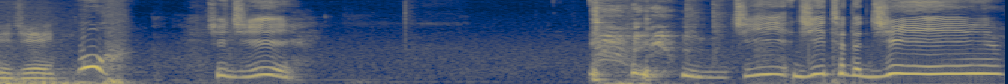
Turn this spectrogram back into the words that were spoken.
GG. Woo! GG. G G to the G.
